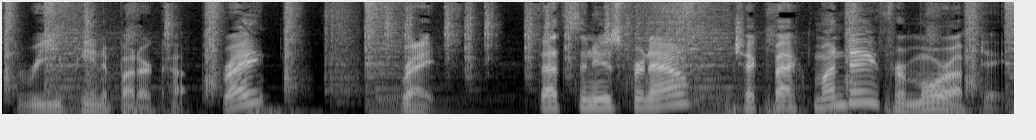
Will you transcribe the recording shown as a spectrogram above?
three peanut butter cups, right? Right. That's the news for now. Check back Monday for more updates.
